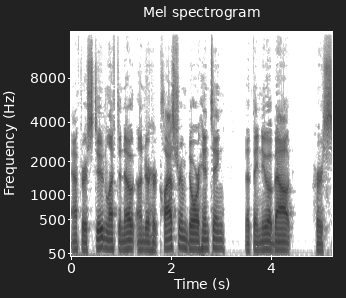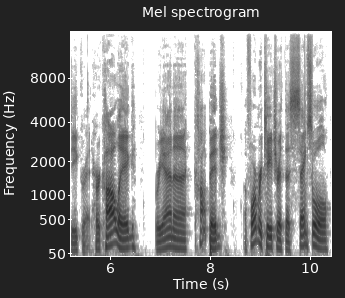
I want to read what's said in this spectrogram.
after a student left a note under her classroom door hinting that they knew about her secret. Her colleague, Brianna Coppage, a former teacher at the same school,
